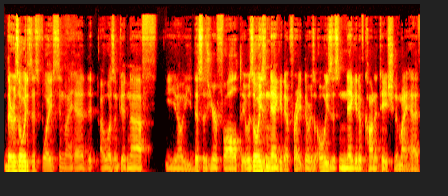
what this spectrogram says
there was always this voice in my head that I wasn't good enough. You know, this is your fault. It was always negative, right? There was always this negative connotation in my head.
